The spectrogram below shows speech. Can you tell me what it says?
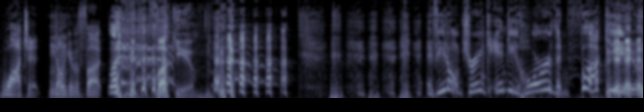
Watch it. Mm-hmm. Don't give a fuck. Fuck you. if you don't drink indie horror then fuck you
